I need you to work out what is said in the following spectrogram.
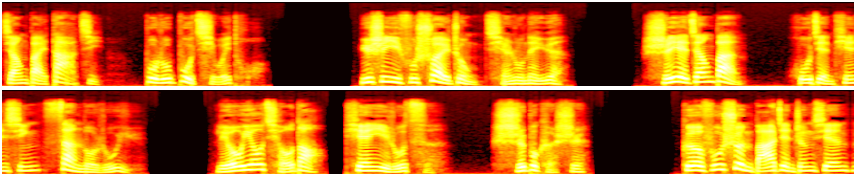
将败大计，不如不起为妥。于是义父率众潜入内院，时夜将半，忽见天星散落如雨。刘幽求道：“天意如此，时不可失。”葛福顺拔剑争先，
